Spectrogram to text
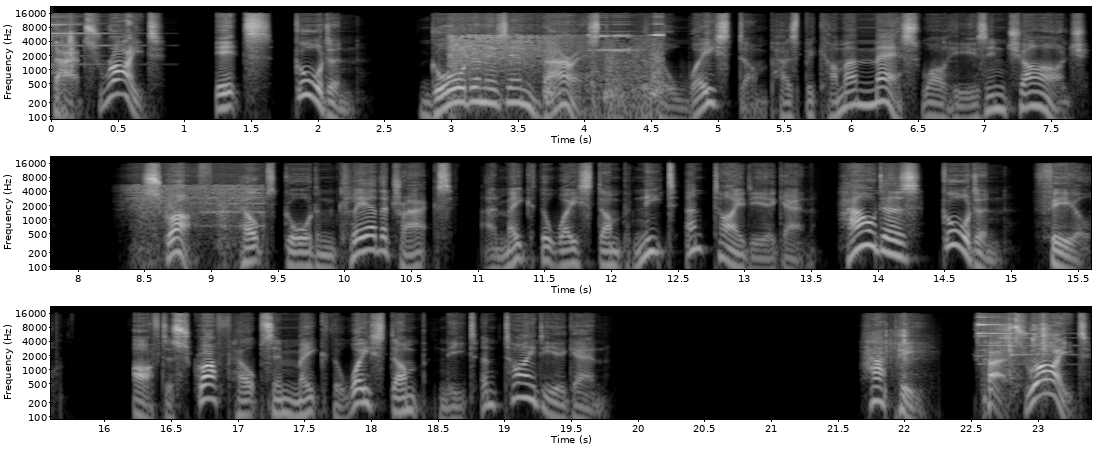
That's right. It's Gordon. Gordon is embarrassed that the waste dump has become a mess while he is in charge. Scruff helps Gordon clear the tracks and make the waste dump neat and tidy again. How does Gordon feel after Scruff helps him make the waste dump neat and tidy again? Happy. That's right.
